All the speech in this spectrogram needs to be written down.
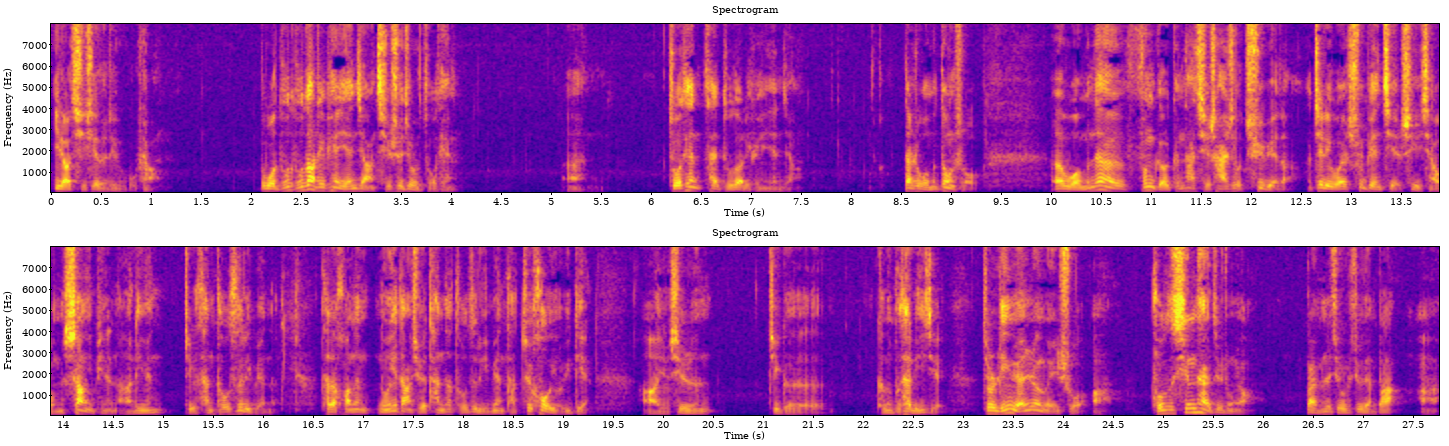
医疗器械的这个股票。我读读到这篇演讲，其实就是昨天，啊，昨天才读到这篇演讲。但是我们动手，呃，我们的风格跟他其实还是有区别的。这里我也顺便解释一下，我们上一篇啊，林园这个谈投资里边的，他在华南农业大学谈他投资里面，他最后有一点啊，有些人这个可能不太理解，就是林源认为说啊，投资心态最重要。百分之九十九点八啊，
